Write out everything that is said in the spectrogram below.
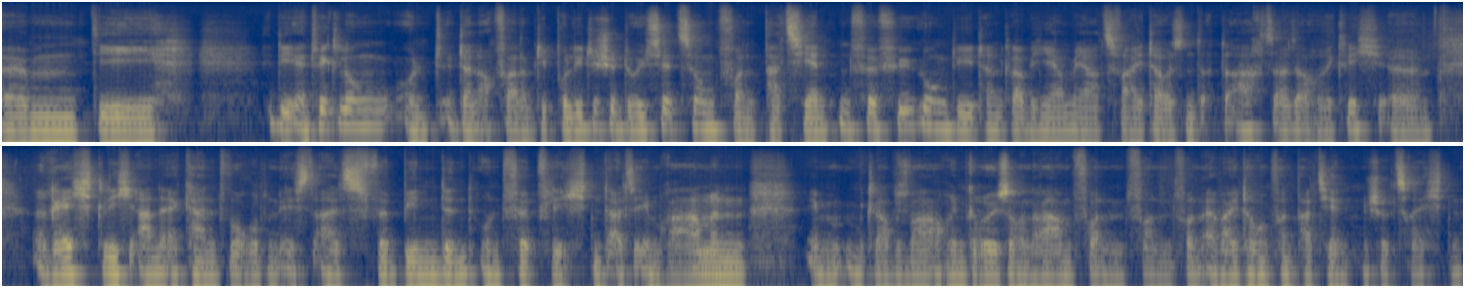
ähm, die die Entwicklung und dann auch vor allem die politische Durchsetzung von Patientenverfügung, die dann, glaube ich, im Jahr 2008 also auch wirklich äh, rechtlich anerkannt worden ist als verbindend und verpflichtend, also im Rahmen, im, ich glaube, es war auch im größeren Rahmen von, von, von Erweiterung von Patientenschutzrechten.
